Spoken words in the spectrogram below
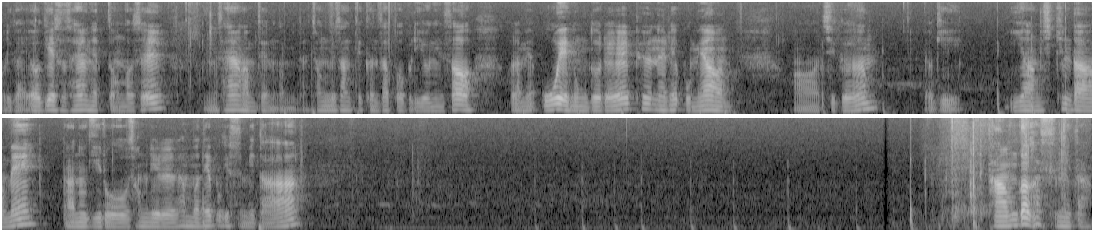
우리가 여기에서 사용했던 것을 음, 사용하면 되는 겁니다. 정류상태 근사법을 이용해서 그러면 O의 농도를 표현을 해보면 어, 지금 여기 이항시킨 다음에 나누기로 정리를 한번 해보겠습니다. 다음과 같습니다.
